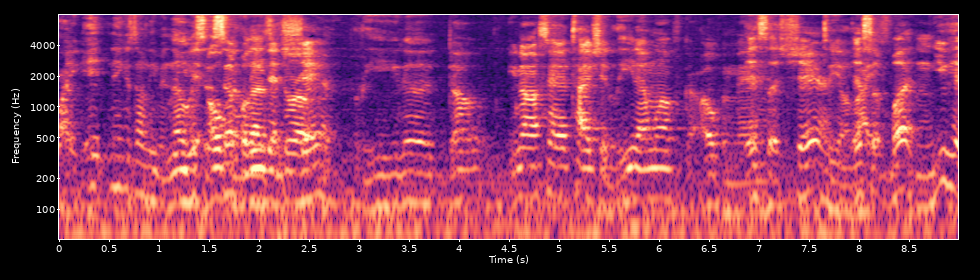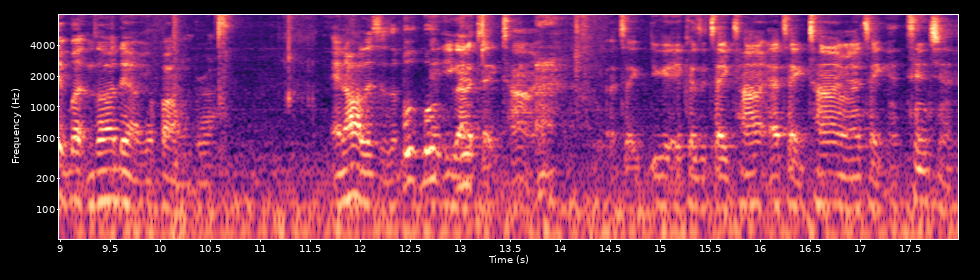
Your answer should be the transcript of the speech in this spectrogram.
Like it, niggas don't even know Leave it's it as simple leave as that a door share. Leave the door. You know what I'm saying? Type shit. Leave that motherfucker open, man. It's a share. To your it's life. a button. You hit buttons all day on your phone, bro. And all this is a boop boop. And you gotta take time. You gotta take you because it take time. That take time and that take intention.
